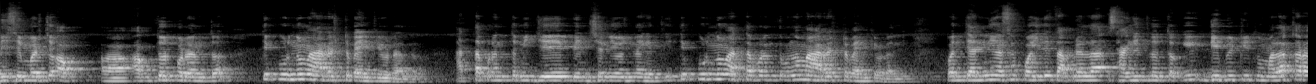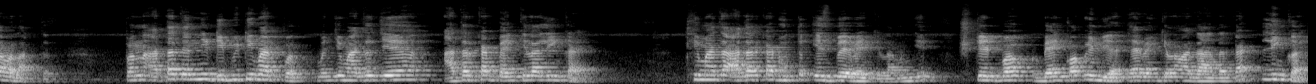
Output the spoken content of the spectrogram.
डिसेंबरच्या ऑक ऑक्टोबरपर्यंत ते पूर्ण महाराष्ट्र बँकेवर आलं. आत्तापर्यंत मी जे पेन्शन योजना घेतली ते पूर्ण आत्तापर्यंत मला महाराष्ट्र बँकेवर आली. पण त्यांनी असं पहिलेच आपल्याला सांगितलं होतं की डीबीटी तुम्हाला करावं लागतं. पण आता त्यांनी डी बी मार्फत म्हणजे माझं जे आधार कार्ड बँकेला लिंक आहे ते माझं आधार कार्ड होतं एस बी आय बँकेला म्हणजे State Bank Bank of India या बँकेला माझं आधार कार्ड लिंक आहे.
